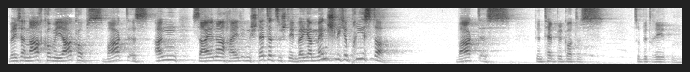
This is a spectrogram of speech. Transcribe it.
Welcher Nachkomme Jakobs wagt es, an seiner heiligen Stätte zu stehen? Welcher menschliche Priester wagt es, den Tempel Gottes zu betreten?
